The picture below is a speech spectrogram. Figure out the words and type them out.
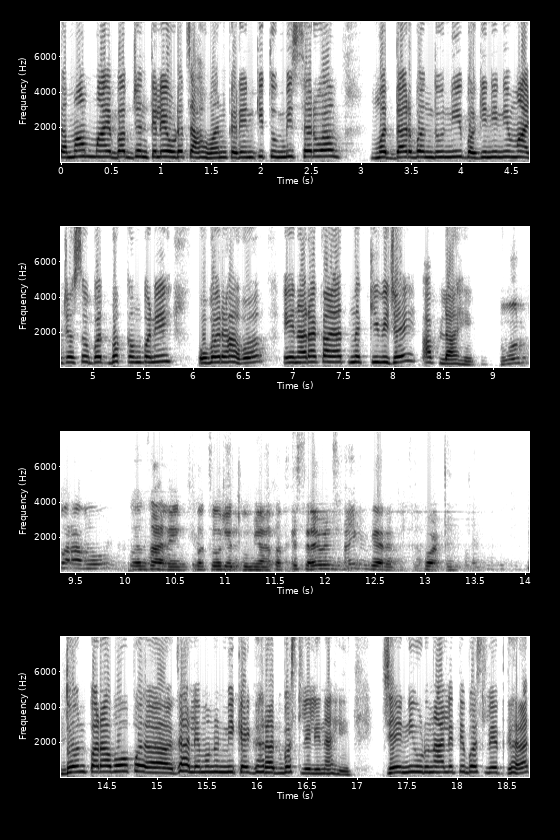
तमाम मायबाप जनतेला एवढंच आव्हान करेन की तुम्ही सर्व मतदार बंधूंनी भगिनींनी माझ्यासोबत भक्कमपणे उभं राहावं. येणाऱ्या काळात नक्की विजय आपला आहे. दोन पराभव झाले. तुम्ही आता तिसऱ्या वेळेस दोन पराभव झाले म्हणून मी काही घरात बसलेली नाही. जे निवडून आले ते बसलेत घरात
